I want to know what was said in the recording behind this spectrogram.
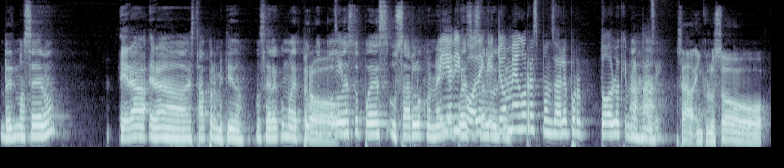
ritmo cero, era, era, estaba permitido. O sea, era como de Pero- todo Sí. esto puedes usarlo con ella. Ella dijo de que yo me hago responsable por todo lo que me Ajá. pase. O sea, incluso...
